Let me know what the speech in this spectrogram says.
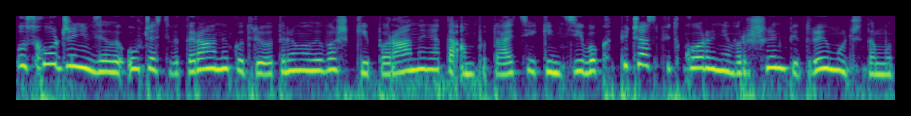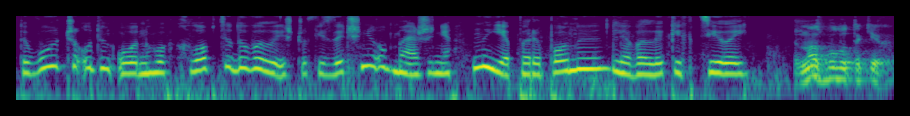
У сходженні взяли участь ветерани, котрі отримали важкі поранення та ампутації кінцівок. Під час підкорення вершин, підтримуючи та мотивуючи один одного, хлопці довели, що фізичні обмеження не є перепоною для великих цілей. У нас було таких,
